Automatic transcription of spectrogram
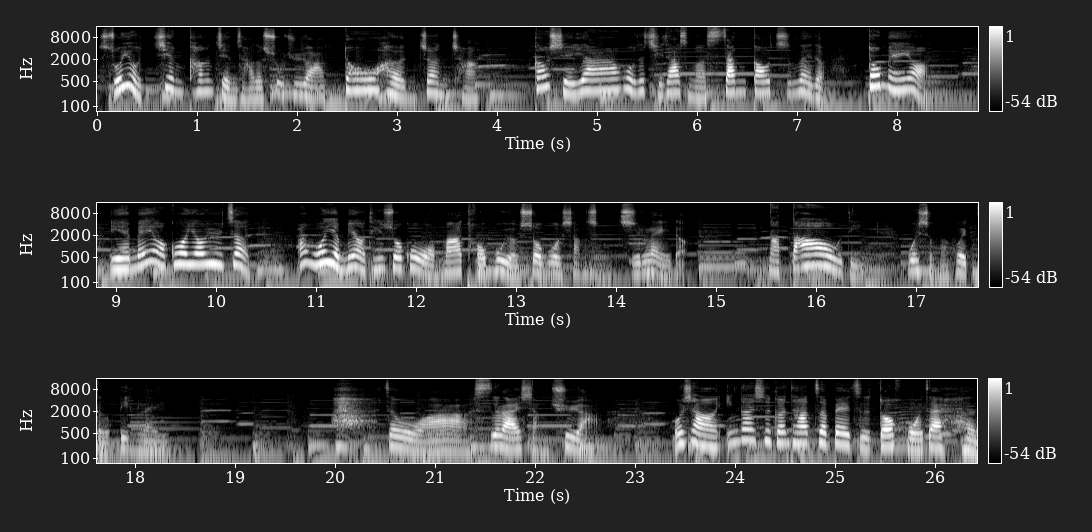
所有健康检查的数据啊都很正常，高血压或者是其他什么三高之类的都没有，也没有过忧郁症，而我也没有听说过我妈头部有受过伤什么之类的。那到底为什么会得病嘞？唉，这我啊思来想去啊。我想应该是跟他这辈子都活在很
